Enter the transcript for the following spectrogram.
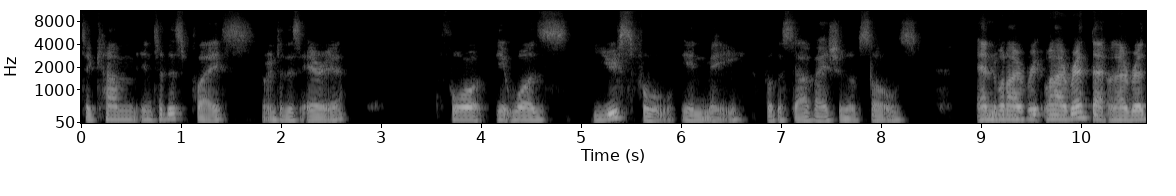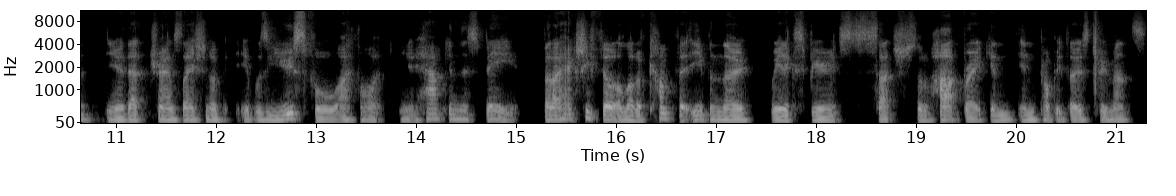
to come into this place or into this area, for it was useful in me for the salvation of souls. And when I mm. re- when I read that, when I read you know that translation of it was useful, I thought, you know, how can this be? But I actually felt a lot of comfort, even though we had experienced such sort of heartbreak in in probably those two months.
